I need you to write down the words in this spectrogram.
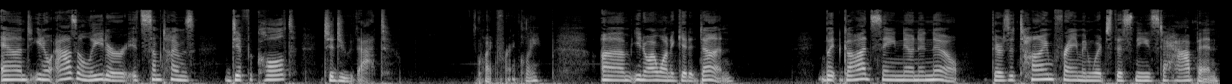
And, you know, as a leader, it's sometimes difficult to do that, quite frankly. Um, you know, I want to get it done. But God's saying, no, no, no. There's a time frame in which this needs to happen.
